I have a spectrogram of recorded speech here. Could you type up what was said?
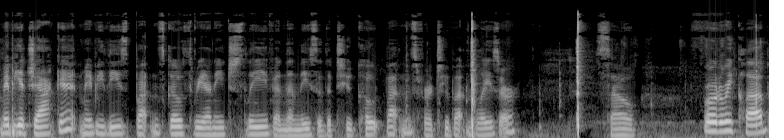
maybe a jacket. Maybe these buttons go three on each sleeve, and then these are the two coat buttons for a two-button blazer. So, Rotary Club.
